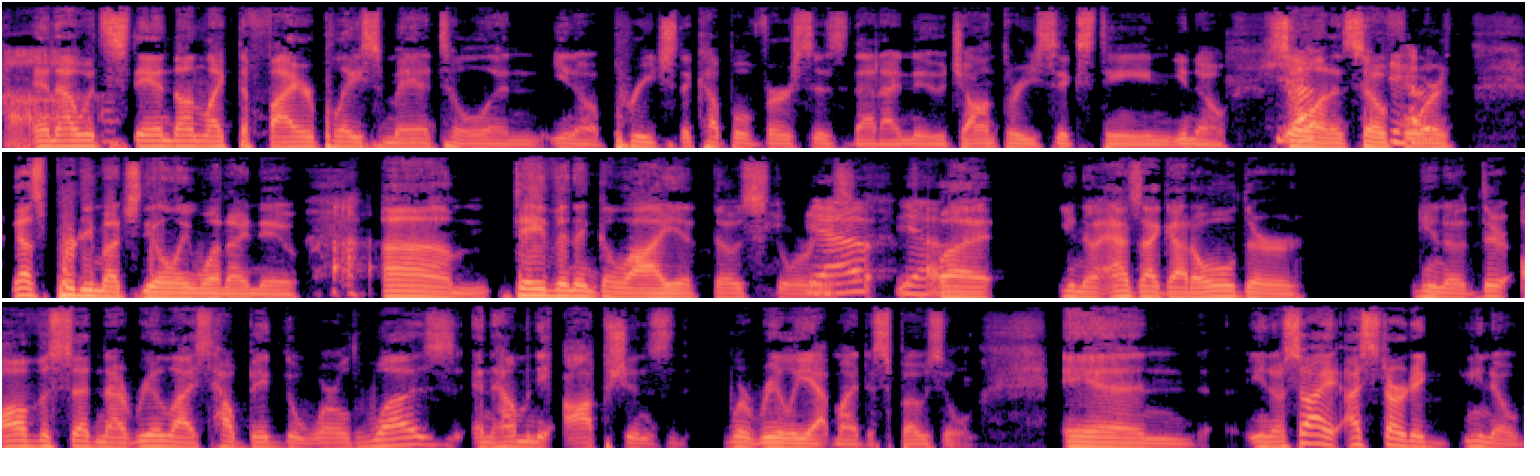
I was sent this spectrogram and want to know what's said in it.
and I would stand on like the fireplace mantle and you know preach the couple verses that I knew, John three sixteen, you know, so Yep, on and so yep. forth. That's pretty much the only one I knew. Um, David and Goliath, those stories. yeah, yeah. But you know, as I got older, you know, there all of a sudden I realized how big the world was and how many options were really at my disposal. And you know, so I, I started, you know,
